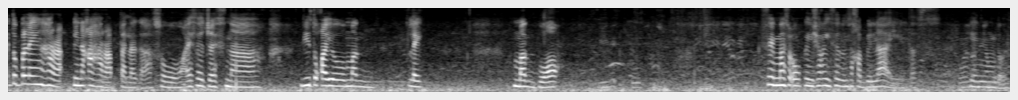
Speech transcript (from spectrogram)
ito pala yung harap, pinakaharap talaga. So, I suggest na dito kayo mag, like, mag-walk. Kasi mas okay siya kaysa dun sa kabila eh. Tapos, yan yung doon.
